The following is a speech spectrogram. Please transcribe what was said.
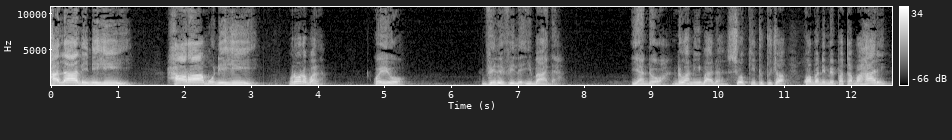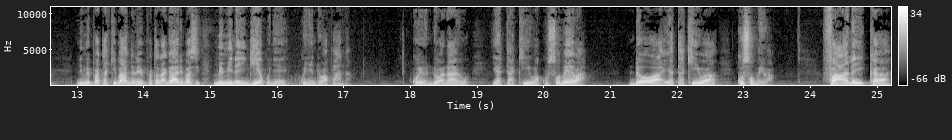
halali ni hii. Haramu ni hii. Unaona bwana? Kwa hiyo vile vile ibada ya ndoa. Ndoa ni ibada. Sio kitu tu cha kwamba nimepata mahari nimepata kibanda nimepata na gari basi mimi naingia kwenye kwenye ndoa. Hapana. Kwa hiyo ndoa nayo yatakiwa kusomewa. Ndoa yatakiwa kusomewa. Faalaika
